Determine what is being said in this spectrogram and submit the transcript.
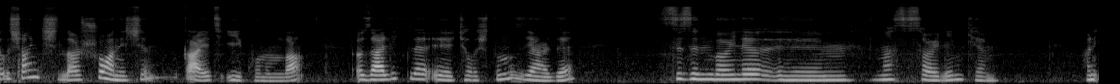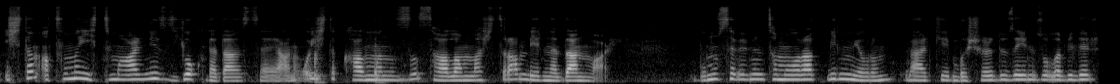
Çalışan kişiler şu an için gayet iyi konumda. Özellikle e, çalıştığınız yerde sizin böyle e, nasıl söyleyeyim ki hani işten atılma ihtimaliniz yok nedense yani o işte kalmanızı sağlamlaştıran bir neden var. bunun sebebini tam olarak bilmiyorum. Belki başarı düzeyiniz olabilir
